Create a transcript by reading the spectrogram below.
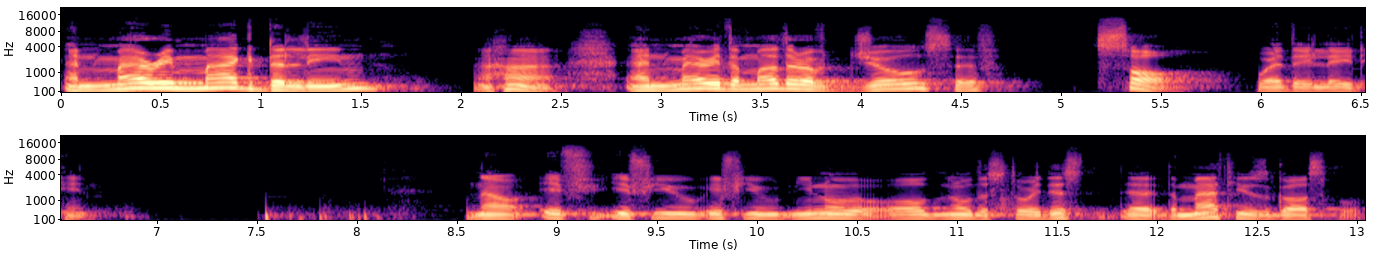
and Mary Magdalene, uh-huh. And Mary, the mother of Joseph, saw where they laid him. Now, if, if you if you you know all know the story, this uh, the Matthew's gospel,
